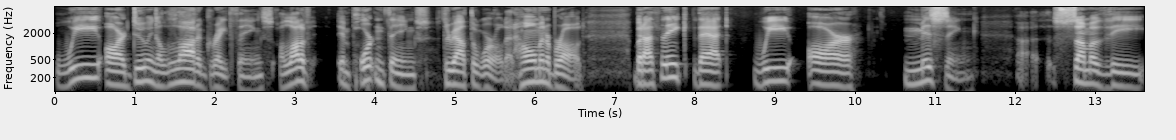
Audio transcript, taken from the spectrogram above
we are doing a lot of great things, a lot of important things throughout the world, at home and abroad. But I think that we are missing uh, some of the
